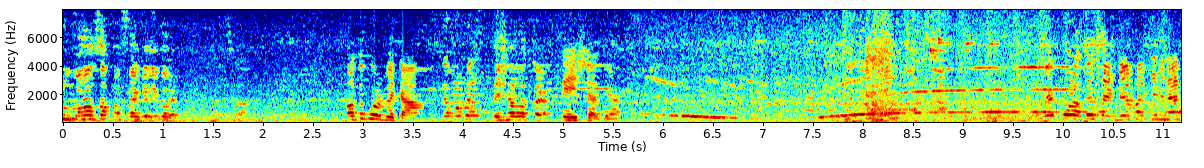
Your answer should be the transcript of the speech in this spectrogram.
রুকানো আছে আপনার ছয় কেজি করে। কত পড়বে এটা? এটা পড়বে তেইশ হাজার টাকা। তেইশ হাজার। এরপর আছে সাইড দিয়ে ফাল কিনে নেন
